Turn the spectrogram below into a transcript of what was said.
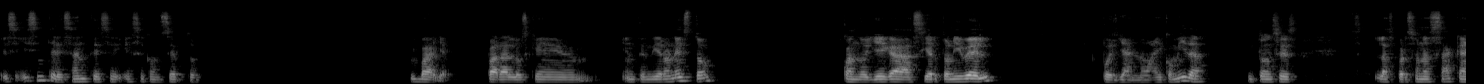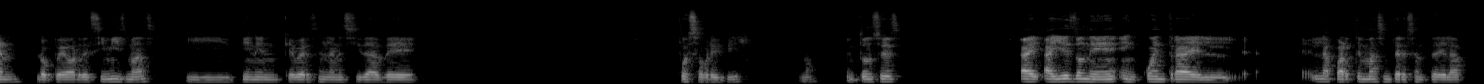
es, es, interesante ese, ese concepto. Vaya, para los que entendieron esto, cuando llega a cierto nivel, pues ya no hay comida. Entonces las personas sacan lo peor de sí mismas y tienen que verse en la necesidad de pues sobrevivir, ¿no? Entonces ahí, es donde encuentra el, la parte más interesante de la,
